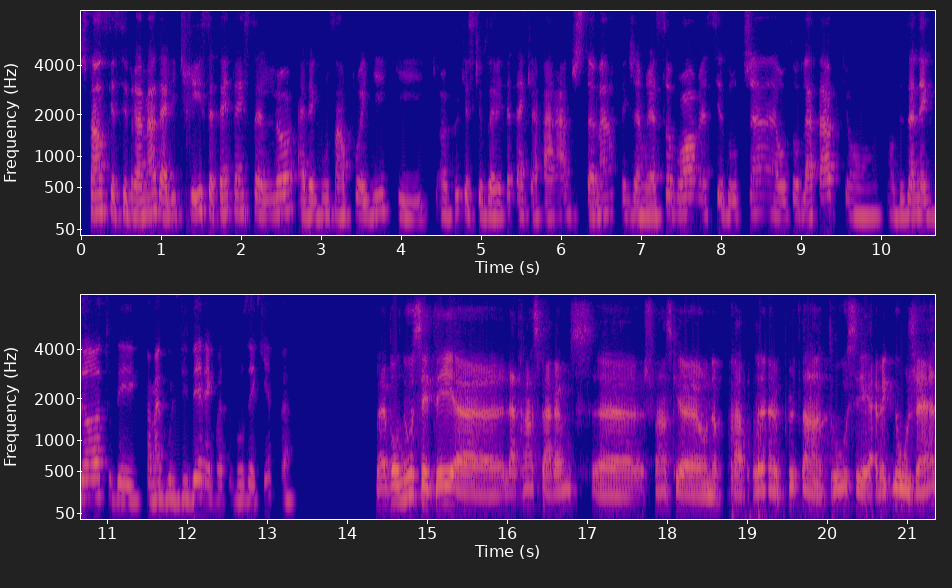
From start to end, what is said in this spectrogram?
je pense que c'est vraiment d'aller créer cette étincelle-là avec vos employés, qui est un peu ce que vous avez fait avec la parade, justement. Fait que j'aimerais savoir euh, s'il y a d'autres gens autour de la table qui ont, des anecdotes ou des comment vous le vivez avec vos équipes. Bien, pour nous, c'était euh, la transparence. Euh, je pense qu'on a parlé un peu tantôt. C'est avec nos gens,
